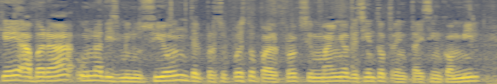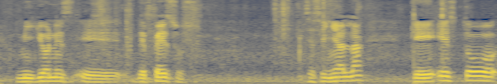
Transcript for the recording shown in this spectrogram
que habrá una disminución del presupuesto para el próximo año de 135 mil millones de pesos. Se señala que esto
